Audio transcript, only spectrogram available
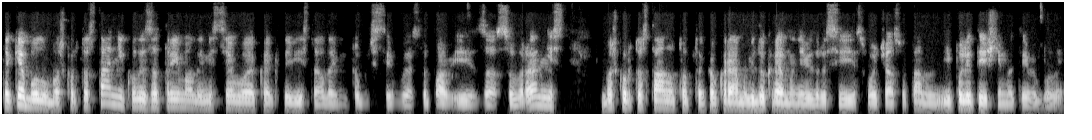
Таке було в Башкортостані, коли затримали місцевого активіста, але він в тому числі виступав і за суверенність Башкортостану, тобто як окремо відокремлення від Росії свого часу. Там і політичні мотиви були.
